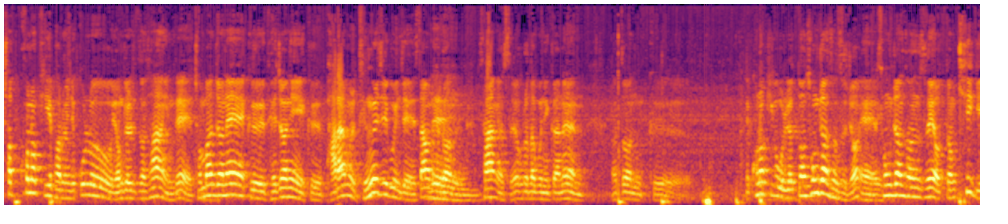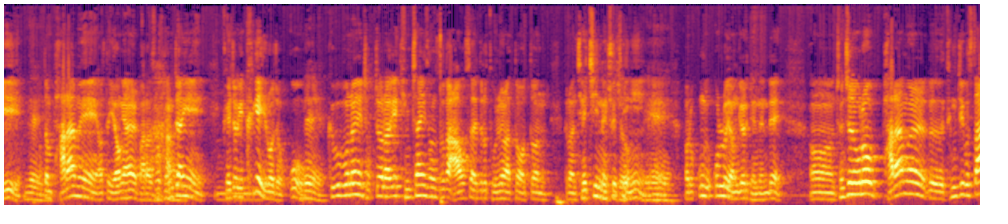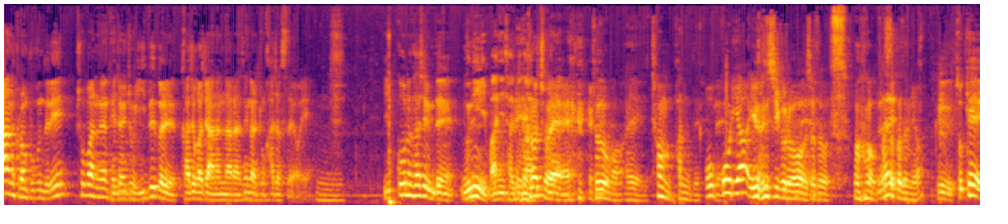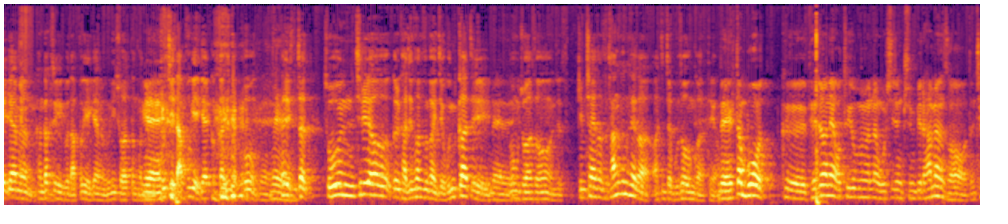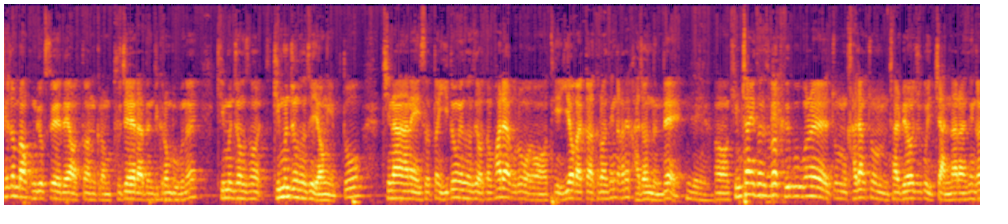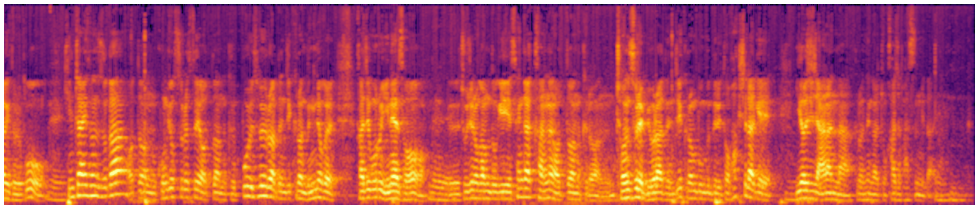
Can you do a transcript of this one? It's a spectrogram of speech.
그첫 코너킥이 바로 이제 골로 연결됐던 상황인데 전반전에 그 대전이 그 바람을 등을 지고 이제 싸우는 네. 그런 상황이었어요. 그러다 보니까는 어떤 그 코너킥을 올렸던 송주환 선수죠. 예, 송주환 선수의 어떤 킥이 네. 어떤 바람의 어떤 영향을 받아서 아. 굉장히 궤적이 크게 이루어졌고 네. 그 부분을 적절하게 김찬희 선수가 아웃사이드로 돌려놨던 어떤 그런 재치 있는 네, 그죠. 슈팅이 네. 예, 바로 골- 골로 연결이 됐는데 어, 전체적으로 바람을 그 등지고 싸운 그런 부분들이 초반에는 대전이 좀 이득을 가져가지 않았나라는 생각을 좀 가졌어요. 예. 이 골은 사실 근데 운이 많이 작용한 그렇죠. 예. 저도 막 예, 처음 봤는데 오 네. 골이야 이런 식으로 저도 어, 네. 봤었거든요. 그 좋게 얘기하면 감각적이고 나쁘게 얘기하면 운이 좋았던 건데 예. 굳이 나쁘게 얘기할 것까지는 없고 네. 사실 진짜 좋은 실력을 가진 선수가 이제 운까지 네, 네. 너무 좋아서 이제 김찬희 선수 상승세가 아, 진짜 무서운 것 같아요. 네, 일단 뭐, 그, 대전에 어떻게 보면은 올 시즌 준비를 하면서 어떤 최전방 공격수에 대한 어떤 그런 부재라든지 그런 부분을 김은정 선, 김은중 선수의 영입, 또 지난해 있었던 이동현 선수의 어떤 활약으로 어, 떻게 이어갈까 그런 생각을 해 가졌는데, 네. 어, 김찬희 선수가 그 부분을 좀 가장 좀 잘 메워주고 있지 않나라는 생각이 들고, 네. 김찬희 선수가 어떤 공격수로서의 어떤 그 볼 소유라든지 그런 능력을 가 짐으로 인해서 네. 그 조진호 감독이 생각하는 어떤 그런 전술의 묘라든지 그런 부분들이 더 확실하게 이어지지 않았나 그런 생각을 좀 가져봤습니다. 예.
